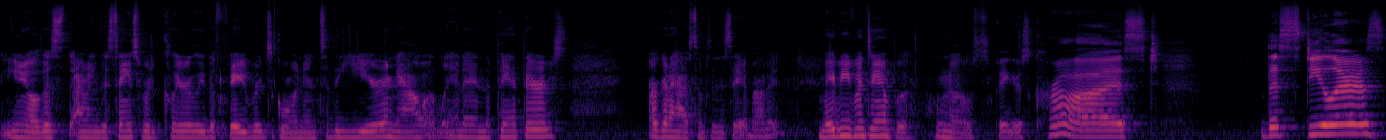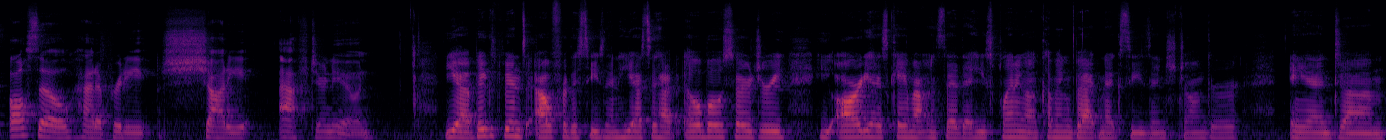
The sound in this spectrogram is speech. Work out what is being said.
You know, this I mean the Saints were clearly the favorites going into the year now Atlanta and the Panthers are gonna have something to say about it. Maybe even Tampa. Who knows? Fingers crossed. The Steelers also had a pretty shoddy afternoon. Yeah, Big Ben's out for the season. He has to have elbow surgery. He already has came out and said that he's planning on coming back next season stronger. And um,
